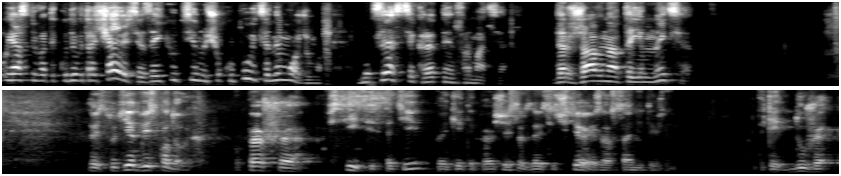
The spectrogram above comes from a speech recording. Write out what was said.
пояснювати, куди витрачаються, за яку ціну що купується, не можемо. Бо це секретна інформація, державна таємниця. Тобто тут є дві складових. По-перше, всі ці статті, про які ти перечислив, здається, чотири за останній тиждень, такі дуже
